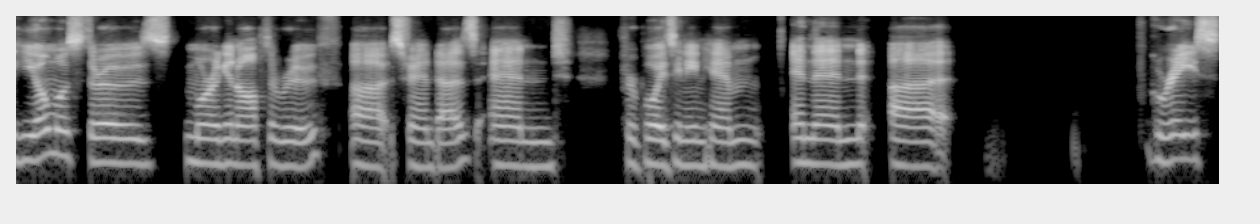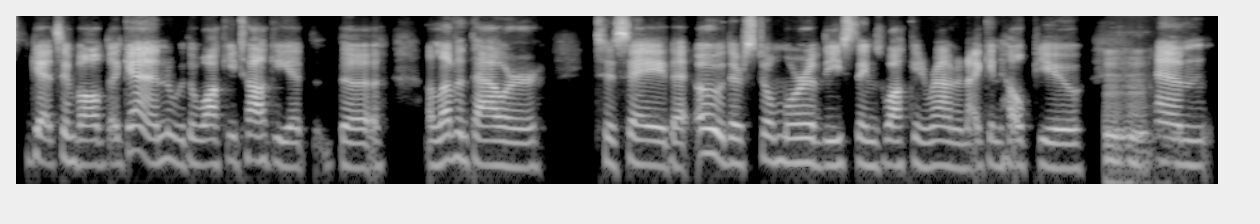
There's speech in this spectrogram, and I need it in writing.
he almost throws morgan off the roof uh strand does and for poisoning him and then uh grace gets involved again with the walkie talkie at the 11th hour to say that oh there's still more of these things walking around and i can help you Mhm. and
